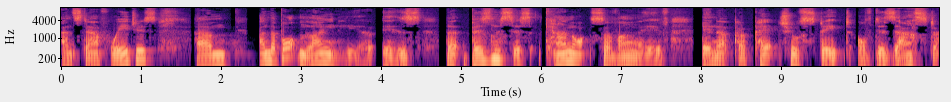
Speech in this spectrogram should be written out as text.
and staff wages. Um, and the bottom line here is that businesses cannot survive in a perpetual state of disaster.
